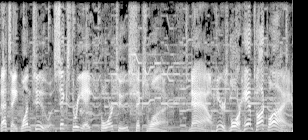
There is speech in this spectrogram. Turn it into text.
That's 812 638 4261. Now, here's more Ham Talk Live.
